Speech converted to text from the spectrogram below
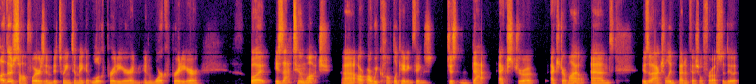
other softwares in between to make it look prettier and, and work prettier. But is that too much? Uh, are, are we complicating things just that extra extra mile? And is it actually beneficial for us to do it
